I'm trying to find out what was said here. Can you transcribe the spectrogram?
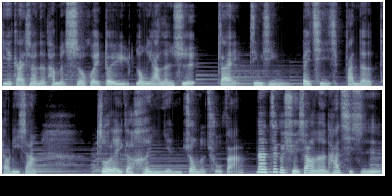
也改善了他们社会对于聋哑人士在进行被侵犯的条例上做了一个很严重的处罚。那这个学校呢？它其实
